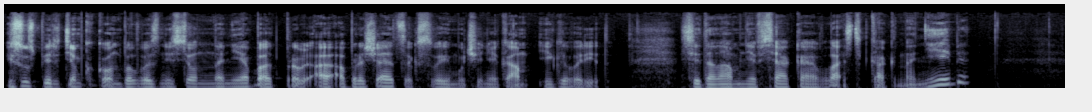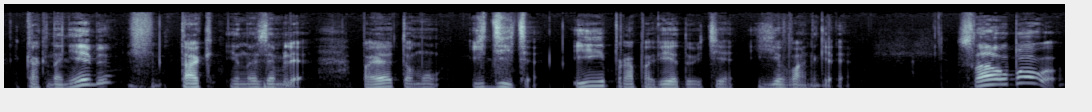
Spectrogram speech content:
Иисус перед тем, как Он был вознесен на небо, а, обращается к своим ученикам и говорит, «Седана мне всякая власть, как на небе, как на небе, так и на земле. Поэтому идите и проповедуйте Евангелие. Слава Богу!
